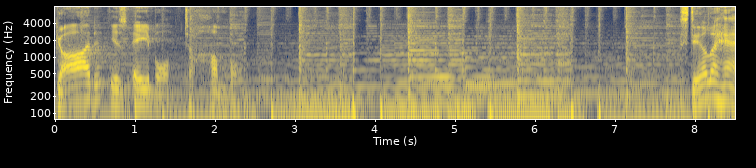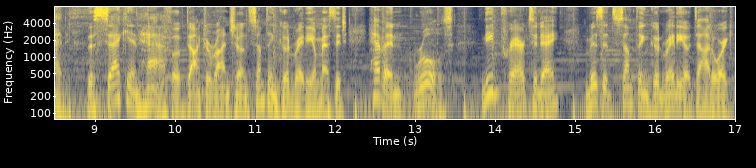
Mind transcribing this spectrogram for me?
God is able to humble. Still ahead, the second half of Dr. Ron Jones' Something Good radio message Heaven Rules. Need prayer today? Visit somethinggoodradio.org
